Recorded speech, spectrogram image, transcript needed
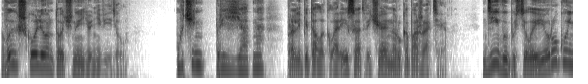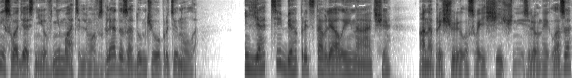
В их школе он точно ее не видел. «Очень приятно», — пролепетала Клариса, отвечая на рукопожатие. Ди выпустила ее руку и, не сводя с нее внимательного взгляда, задумчиво протянула. «Я тебя представляла иначе». Она прищурила свои хищные зеленые глаза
